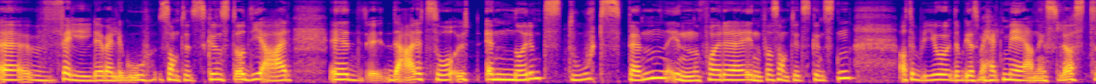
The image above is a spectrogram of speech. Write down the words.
uh, veldig, veldig god samtidskunst. Og de er, uh, det er et så enormt stort spenn innenfor, innenfor samtidskunsten. At det blir jo det blir som helt meningsløst.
